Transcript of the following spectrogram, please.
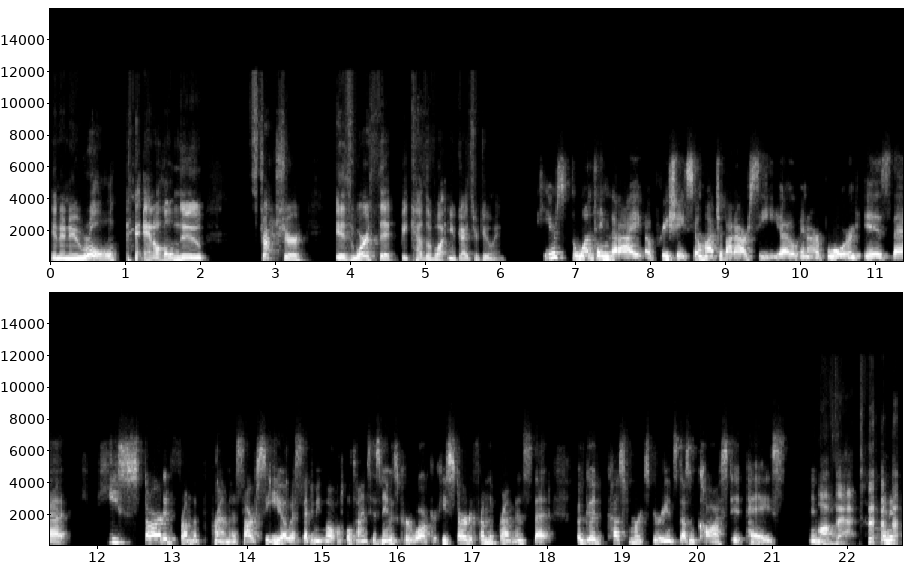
in a new role and a whole new structure is worth it because of what you guys are doing. Here's the one thing that I appreciate so much about our CEO and our board is that he started from the premise. Our CEO has said to me multiple times, his name is Kirt Walker. He started from the premise that a good customer experience doesn't cost, it pays. And, love that. and it's,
